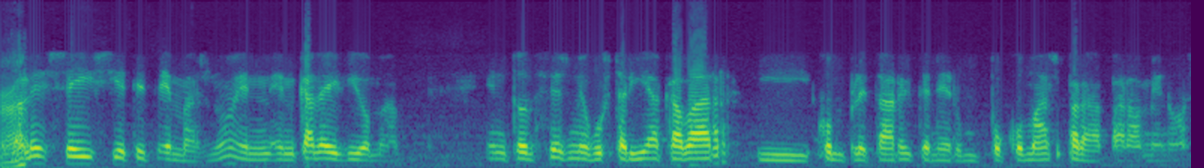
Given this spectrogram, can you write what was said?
Ah. ¿vale? Seis, siete temas, ¿no? En, en cada idioma. Entonces me gustaría acabar y completar y tener un poco más para, para al menos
